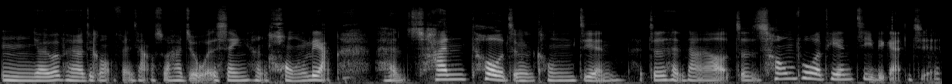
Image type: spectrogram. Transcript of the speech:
嗯，有一位朋友就跟我分享说，他觉得我的声音很洪亮，很穿透整个空间，就是很想要就是冲破天际的感觉。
